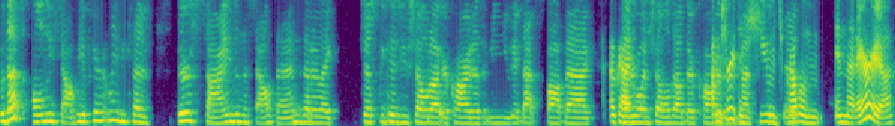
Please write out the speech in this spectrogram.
But that's only Southie apparently because there's signs in the South End that are like, just because you shelled out your car doesn't mean you get that spot back. Okay. Everyone shovels out their car. I'm sure it's a huge problem in that area.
